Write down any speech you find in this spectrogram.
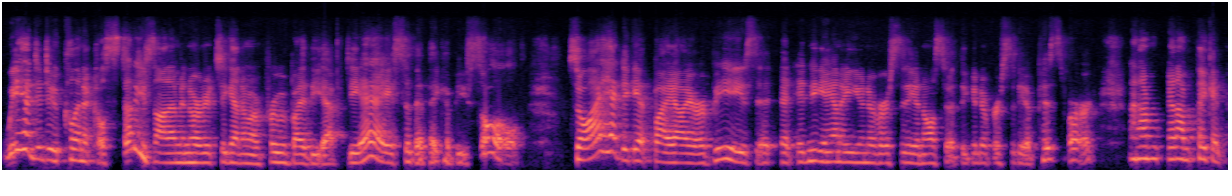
we had to do clinical studies on them in order to get them approved by the fda so that they could be sold so i had to get by irbs at, at indiana university and also at the university of pittsburgh and i'm and i'm thinking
